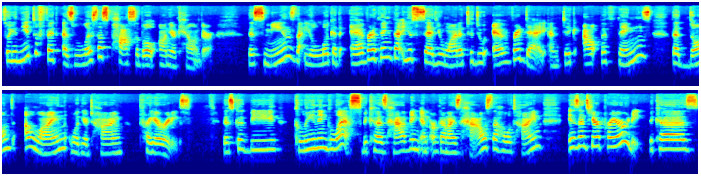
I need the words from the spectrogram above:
So you need to fit as less as possible on your calendar. This means that you look at everything that you said you wanted to do every day and take out the things that don't align with your time priorities. This could be cleaning less because having an organized house the whole time isn't your priority because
